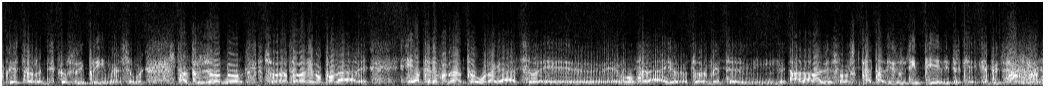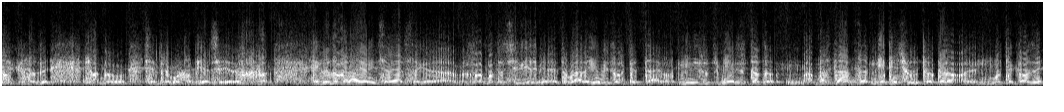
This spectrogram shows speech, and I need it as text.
questo era il discorso di prima, insomma. L'altro giorno sono andato a Radio Popolare e ha telefonato un ragazzo, e, un operaio, naturalmente alla radio sono scattati tutti in piedi perché capito, queste cose fanno sempre molto piacere. E questo operaio viceversa, che era molto civile, mi ha detto guarda io ho visto lo spettacolo, mi, mi è risultato abbastanza, mi è piaciuto, però molte cose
